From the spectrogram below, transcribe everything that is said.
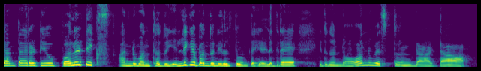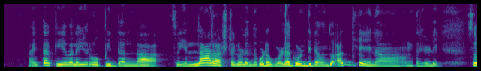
ಕಂಪ್ಯಾರಿಟಿವ್ ಪಾಲಿಟಿಕ್ಸ್ ಅನ್ನುವಂಥದ್ದು ಎಲ್ಲಿಗೆ ಬಂದು ನಿಲ್ತು ಅಂತ ಹೇಳಿದರೆ, ಇದೊಂದು ನಾನ್ ವೆಸ್ಟರ್ನ್ ಡಾಟಾ ಆಯಿತಾ? ಕೇವಲ ಯುರೋಪಿದ್ದಲ್ಲ. ಸೊ ಎಲ್ಲ ರಾಷ್ಟ್ರಗಳನ್ನು ಕೂಡ ಒಳಗೊಂಡಿದ ಒಂದು ಅಧ್ಯಯನ ಅಂತ ಹೇಳಿ. ಸೊ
